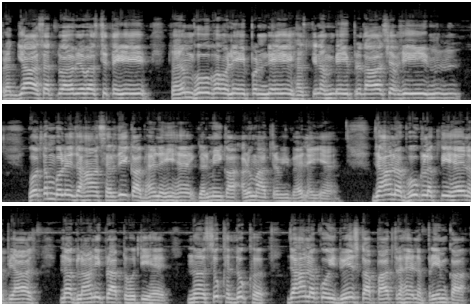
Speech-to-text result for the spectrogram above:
प्रज्ञा सत्व व्यवस्थित स्वयंभू भवने पुण्य हस्तिनम भी प्रदासी गौतम बोले, जहाँ सर्दी का भय नहीं है, गर्मी का अणुमात्र भी भय नहीं है। जहाँ न भूख लगती है, न प्यास, न ग्लानि प्राप्त होती है, न सुख दुख जहाँ न कोई द्वेष का पात्र है, न प्रेम का,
